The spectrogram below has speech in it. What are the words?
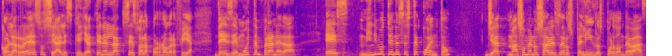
con las redes sociales, que ya tienen el acceso a la pornografía desde muy temprana edad, es mínimo tienes este cuento, ya más o menos sabes de los peligros por dónde vas,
